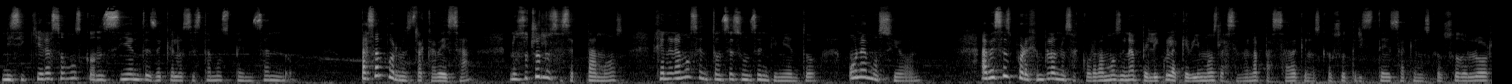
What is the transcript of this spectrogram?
ni siquiera somos conscientes de que los estamos pensando. Pasan por nuestra cabeza, nosotros los aceptamos, generamos entonces un sentimiento, una emoción, a veces, por ejemplo, nos acordamos de una película que vimos la semana pasada que nos causó tristeza, que nos causó dolor,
